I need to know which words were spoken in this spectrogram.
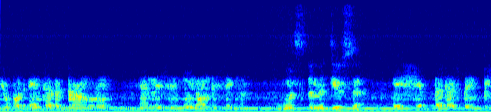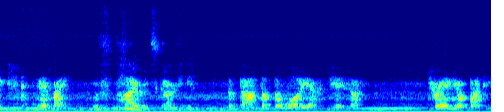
You could enter the com room and listen in on the signal. What's the Medusa? A ship that has been beached nearby. With pirates guarding it. The path of the warrior, Jason. Train your body,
